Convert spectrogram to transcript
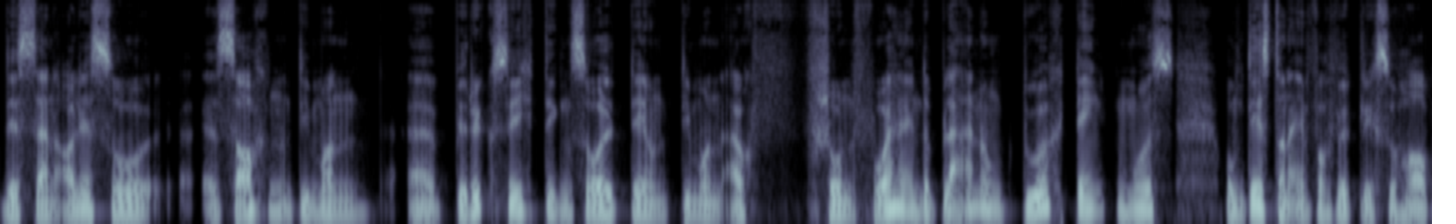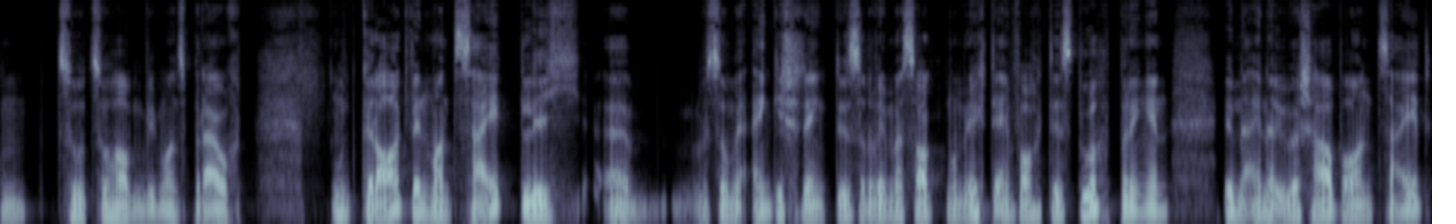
Das sind alles so äh, Sachen, die man äh, berücksichtigen sollte und die man auch schon vorher in der Planung durchdenken muss, um das dann einfach wirklich so haben, so zu haben, wie man es braucht. Und gerade wenn man zeitlich äh, so eingeschränkt ist oder wenn man sagt, man möchte einfach das durchbringen in einer überschaubaren Zeit,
